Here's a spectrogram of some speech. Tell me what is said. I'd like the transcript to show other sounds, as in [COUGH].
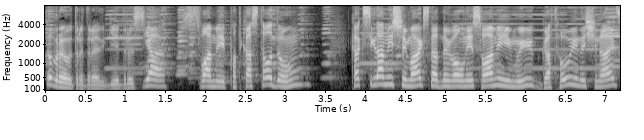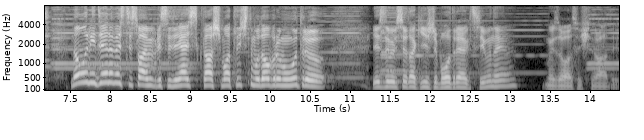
Доброе утро, дорогие друзья! С вами подкаст Одум. Как всегда, Миша и Макс на одной волне с вами, и мы готовы начинать новую неделю вместе с вами. Присоединяйтесь к нашему отличному доброму утру. Если вы все такие же бодрые и активные, мы за вас очень рады.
